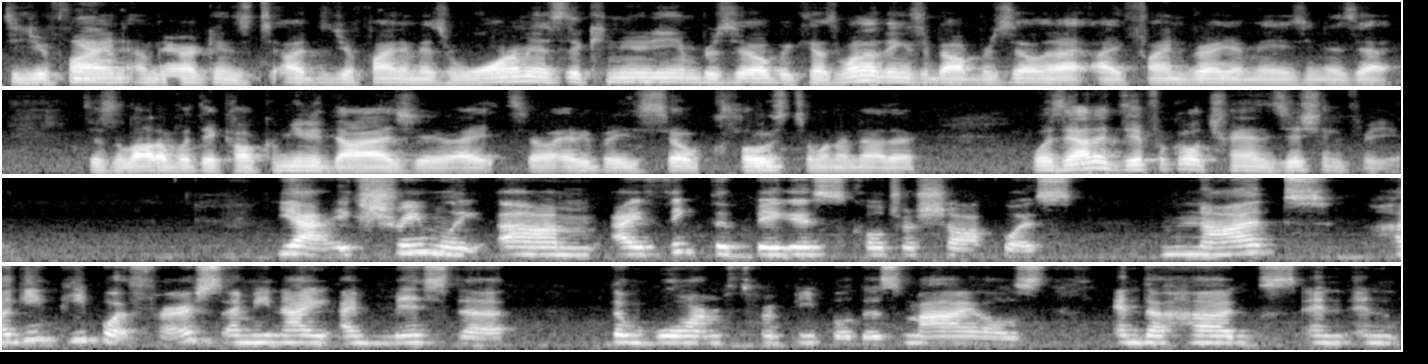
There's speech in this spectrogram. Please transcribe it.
did you find yeah. americans uh, did you find them as warm as the community in brazil? Because one of the things about brazil that I, I find very amazing is that there's a lot of what they call comunidade right? So everybody's so close to one another. Was that a difficult transition for you? Yeah extremely. Um, i think the biggest cultural shock was not hugging people at first. I mean, I I miss the the warmth from people, the smiles and the hugs, and and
